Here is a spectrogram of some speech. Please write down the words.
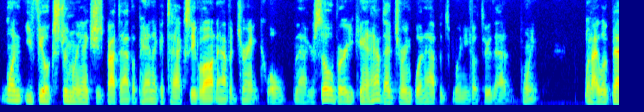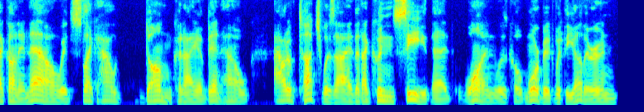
one, you feel extremely anxious about to have a panic attack. So you go out and have a drink. Well, now you're sober. You can't have that drink. What happens when you go through that point? When I look back on it now, it's like, how dumb could I have been? How out of touch was I that I couldn't see that one was comorbid with the other and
